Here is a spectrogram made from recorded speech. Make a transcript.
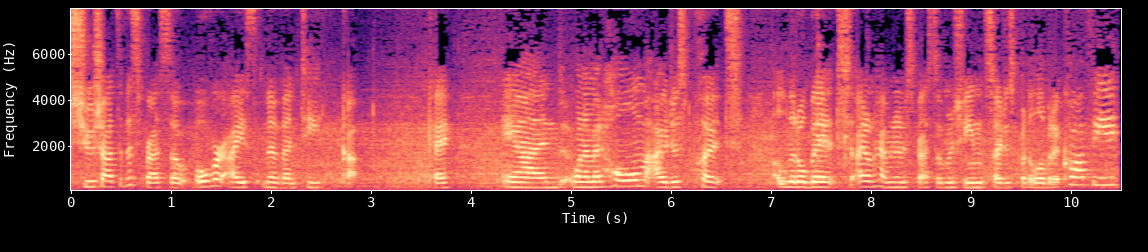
two shots of espresso over ice in a venti cup, okay? And when I'm at home, I just put a little bit, I don't have an espresso machine, so I just put a little bit of coffee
